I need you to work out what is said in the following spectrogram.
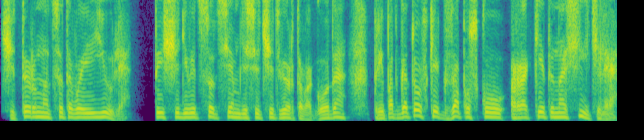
14 июля 1974 года при подготовке к запуску ракеты-носителя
